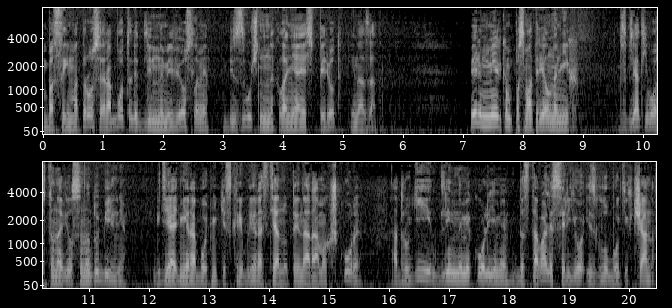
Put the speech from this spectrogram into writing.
Босые матросы работали длинными веслами, беззвучно наклоняясь вперед и назад. Перин мельком посмотрел на них, Взгляд его остановился на дубильне, где одни работники скребли растянутые на рамах шкуры, а другие длинными кольями доставали сырье из глубоких чанов.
